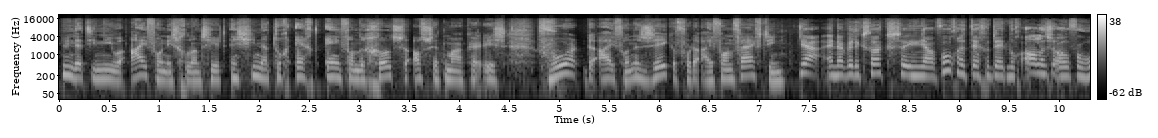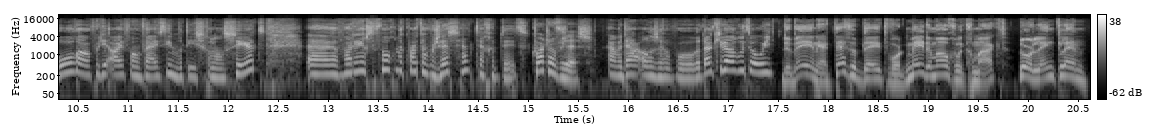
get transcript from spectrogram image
Nu net die nieuwe iPhone is gelanceerd en China toch echt een van de grootste afzetmarker is voor de iPhone en zeker voor de iPhone 15. Ja, en daar wil ik straks in jouw volgende tech-update nog alles over horen, over die iPhone 15, want die is gelanceerd. Uh, wanneer is de volgende kwart over zes, hè, tech-update? Kwart over zes. Gaan we daar alles over horen. Dankjewel, Roet Oei. De BNR Tech-update wordt mede mogelijk gemaakt door Lenklen.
